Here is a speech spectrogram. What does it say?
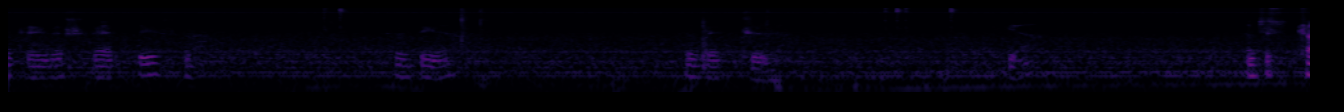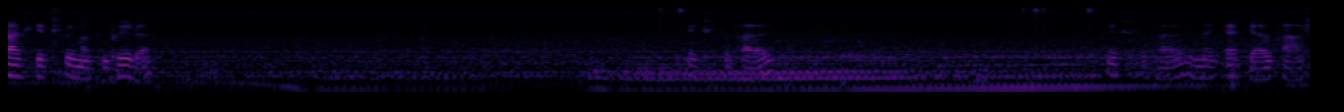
Okay, let's grab this. Go there. Go back to here. I'm just trying to get through my computer. Extra code. Extra code and make that go fast.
